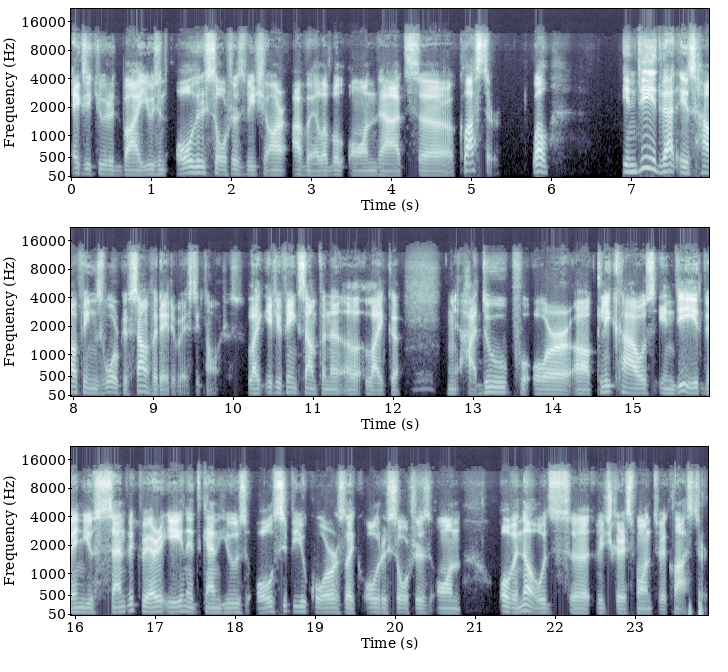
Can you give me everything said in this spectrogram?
executed by using all the resources which are available on that cluster. Well, indeed, that is how things work with some of the database technologies. Like if you think something uh, like uh, Hadoop or uh, ClickHouse, indeed, when you send the query in, it can use all CPU cores, like all resources on all the nodes which correspond to a cluster.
